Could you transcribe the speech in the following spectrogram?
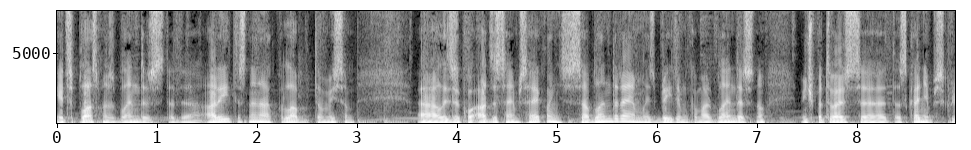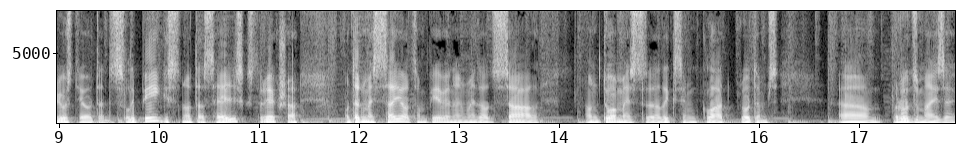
Ja tas plasmas blenders, tad uh, arī tas nenāk par labu tam visam. Uh, līdz ar to atdzesējam sēkliņas, sablenderējam līdz brīdim, kamēr blenders, nu, viņš pat vairs tas kaņepes kļūst jau tādas lipīgas, no tās eļļas, kas tur iekšā, un tad mēs sajaucam, pievienojam nedaudz sāli, un to mēs liksim klāt, protams, um, rudzumaizē,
